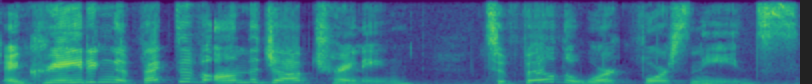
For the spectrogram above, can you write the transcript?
and creating effective on-the-job training to fill the workforce needs.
